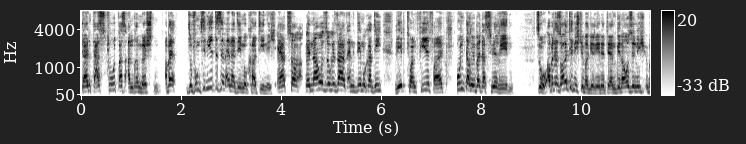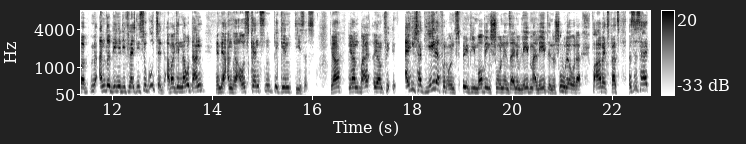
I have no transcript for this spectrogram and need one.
dann das tut, was andere möchten. Aber so funktioniert es in einer Demokratie nicht. Er hat es doch genauso gesagt, eine Demokratie lebt von Vielfalt und darüber, dass wir reden. So, aber da sollte nicht über geredet werden, genauso nicht über andere Dinge, die vielleicht nicht so gut sind. Aber genau dann, wenn wir andere ausgrenzen, beginnt dieses. Ja, wir haben, wir haben eigentlich hat jeder von uns irgendwie Mobbing schon in seinem Leben erlebt, in der Schule oder vor Arbeitsplatz. Das ist halt,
